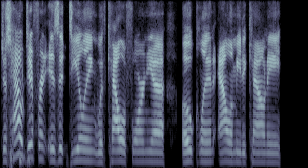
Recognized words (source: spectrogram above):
just how different is it dealing with California, Oakland, Alameda County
